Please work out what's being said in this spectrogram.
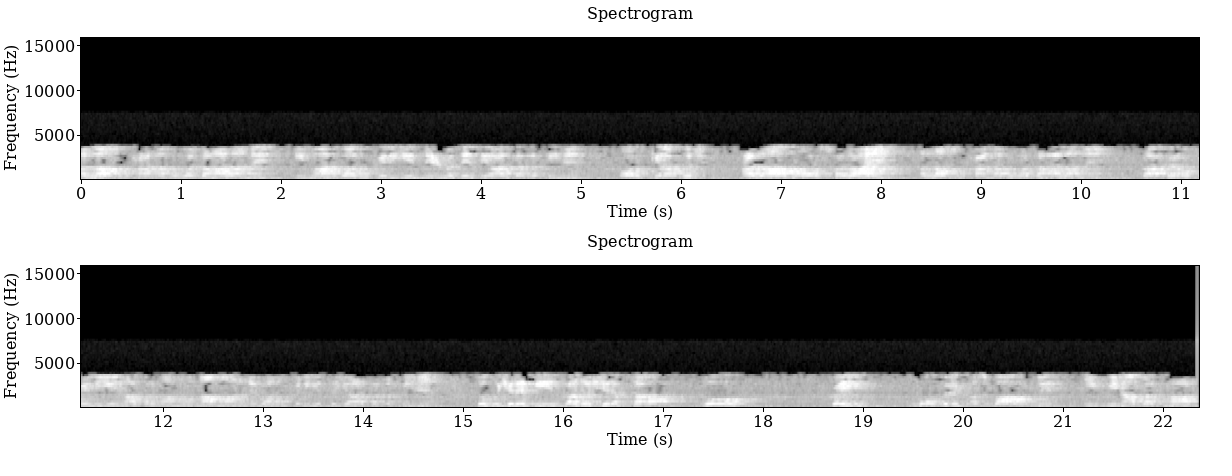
اللہ سبحانہ ہوا تعالیٰ نے ایمان والوں کے لیے نعمتیں تیار کر رکھی ہیں اور کیا کچھ عذاب اور سزائیں اللہ سبحانہ ہوا تعالیٰ نے کافروں کے لیے، نافرمانوں، نہ ماننے والوں کے لیے تیار کر رکھی ہیں۔ تو مشرقین کا جو شرک تھا، وہ کئی مختلف اسباب میں کی بنا پر تھا۔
